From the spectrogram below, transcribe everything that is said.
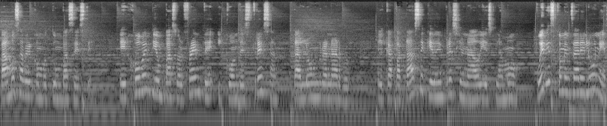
Vamos a ver cómo tumbas este. El joven dio un paso al frente y con destreza taló un gran árbol. El capataz se quedó impresionado y exclamó, Puedes comenzar el lunes.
